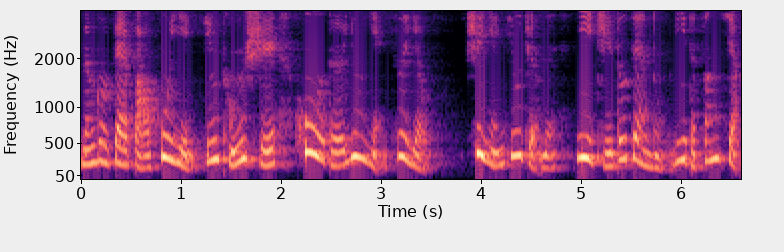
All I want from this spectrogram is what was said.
能够在保护眼睛同时获得用眼自由，是研究者们一直都在努力的方向。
